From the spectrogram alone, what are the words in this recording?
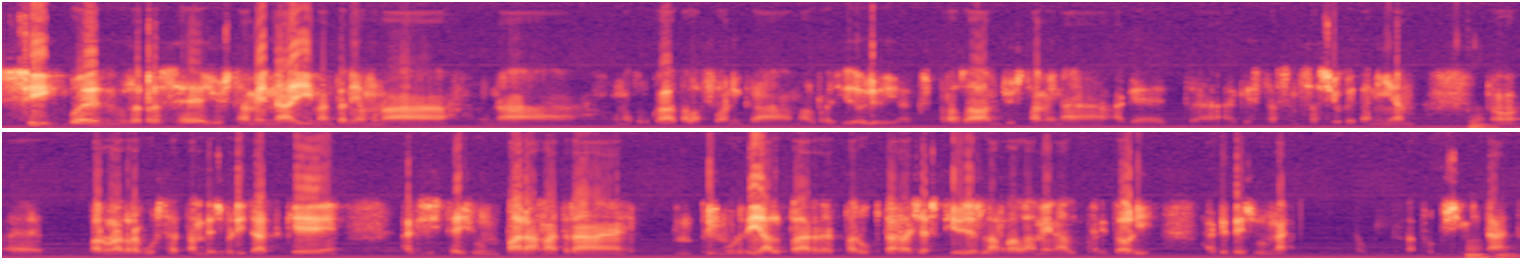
Sí, bé, nosaltres eh, justament ahir manteníem una, una, una trucada telefònica amb el regidor i li expressàvem justament a, aquest, a aquesta sensació que teníem. No? Eh, per un altre costat també és veritat que existeix un paràmetre primordial per, per optar a la gestió i és l'arrelament al territori. Aquest és un acte de proximitat,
